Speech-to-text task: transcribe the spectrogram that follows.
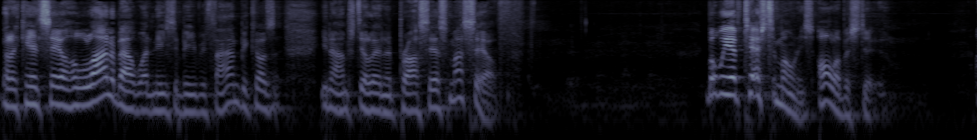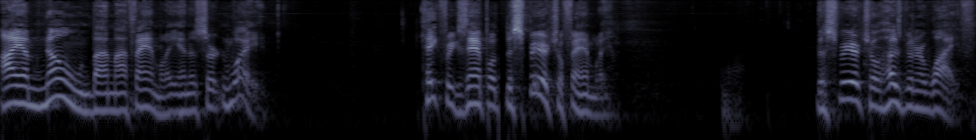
But I can't say a whole lot about what needs to be refined because, you know, I'm still in the process myself. But we have testimonies, all of us do. I am known by my family in a certain way. Take, for example, the spiritual family, the spiritual husband or wife.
